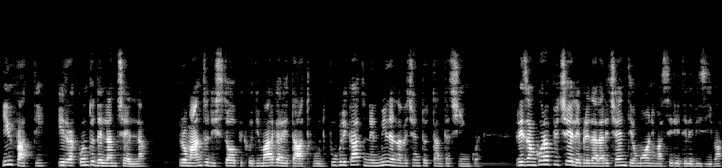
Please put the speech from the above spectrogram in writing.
Infatti, il racconto dell'ancella, romanzo distopico di Margaret Atwood pubblicato nel 1985, reso ancora più celebre dalla recente omonima serie televisiva,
